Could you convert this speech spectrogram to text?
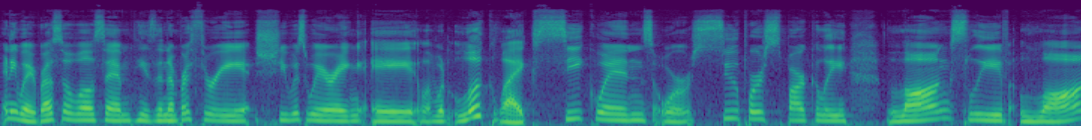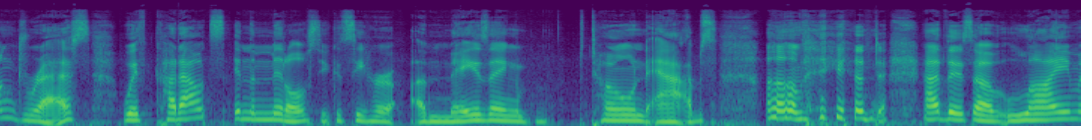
Anyway, Russell Wilson, he's the number three. She was wearing a what looked like sequins or super sparkly long sleeve, long dress with cutouts in the middle so you could see her amazing toned abs um, and had this uh, lime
